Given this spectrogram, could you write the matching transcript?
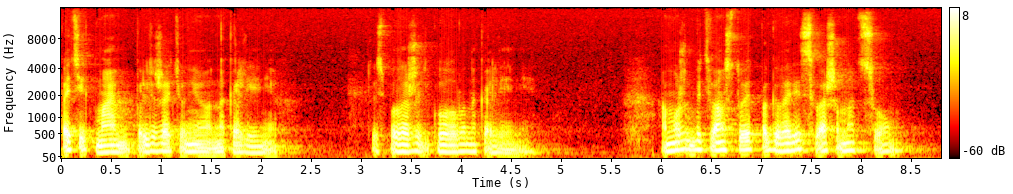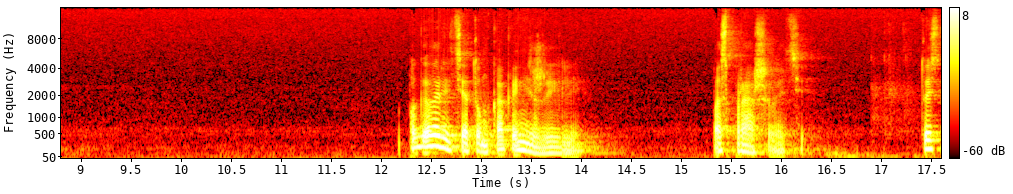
пойти к маме, полежать у нее на коленях, то есть положить голову на колени. А может быть, вам стоит поговорить с вашим отцом. Поговорите о том, как они жили. Поспрашивайте. То есть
